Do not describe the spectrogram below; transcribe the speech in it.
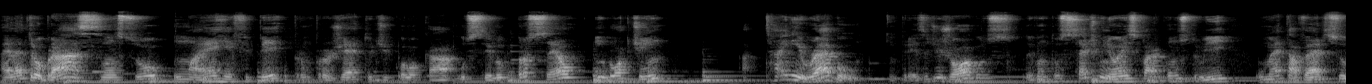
A Eletrobras lançou uma RFP para um projeto de colocar o selo Procel em blockchain. A Tiny Rebel, empresa de jogos, levantou 7 milhões para construir o metaverso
